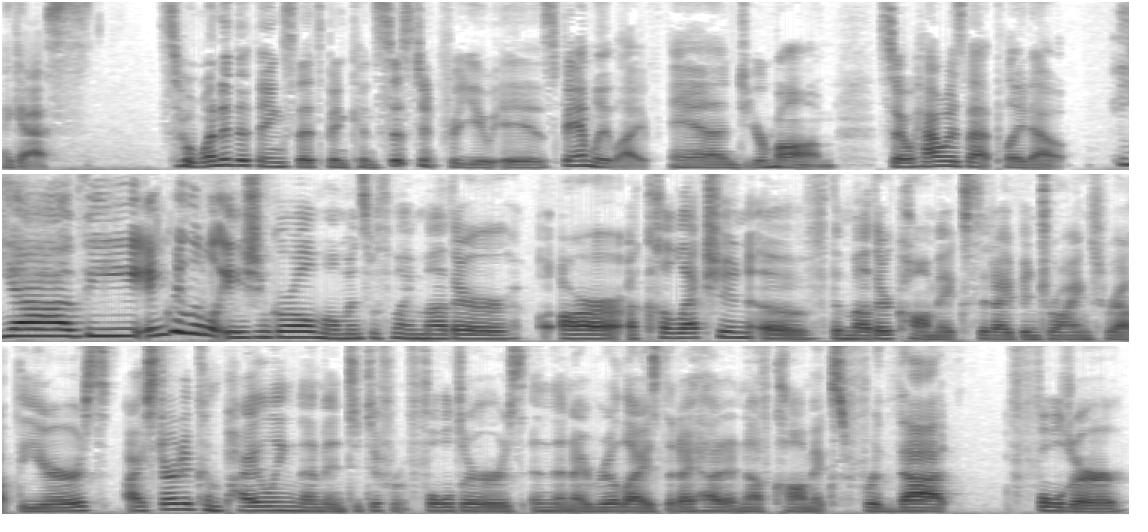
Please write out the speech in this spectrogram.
i guess so one of the things that's been consistent for you is family life and your mom so how has that played out yeah, the Angry Little Asian Girl moments with my mother are a collection of the mother comics that I've been drawing throughout the years. I started compiling them into different folders, and then I realized that I had enough comics for that folder,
